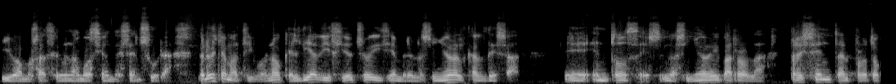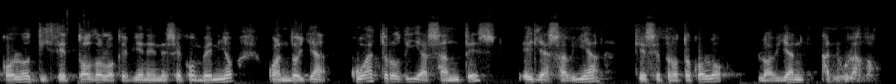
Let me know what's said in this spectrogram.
íbamos a hacer una moción de censura. Pero es llamativo, ¿no? Que el día 18 de diciembre la señora alcaldesa eh, entonces, la señora Ibarrola presenta el protocolo, dice todo lo que viene en ese convenio, cuando ya cuatro días antes ella sabía que ese protocolo lo habían anulado.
